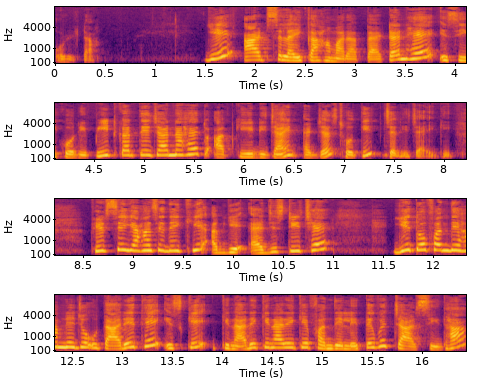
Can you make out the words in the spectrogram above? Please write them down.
उल्टा। ये आठ सिलाई का हमारा पैटर्न है, इसी को रिपीट करते जाना है तो आपकी ये डिज़ाइन एडजस्ट होती चली जाएगी। फिर से यहाँ से देखिए, अब ये एज स्टिच है। ये दो फंदे हमने जो उतारे थे, इसके किनारे किनारे के फंदे लेते हुए चार सीधा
